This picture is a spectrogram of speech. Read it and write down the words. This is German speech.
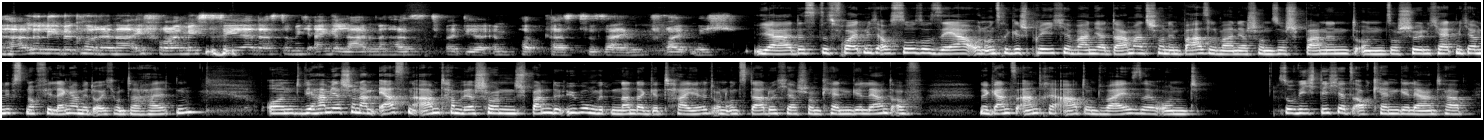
Hallo, liebe Corinna. Ich freue mich sehr, dass du mich eingeladen hast, bei dir im Podcast zu sein. Freut mich. Ja, das, das freut mich auch so, so sehr. Und unsere Gespräche waren ja damals schon in Basel, waren ja schon so spannend und so schön. Ich hätte mich am liebsten noch viel länger mit euch unterhalten. Und wir haben ja schon am ersten Abend haben wir schon spannende Übungen miteinander geteilt und uns dadurch ja schon kennengelernt auf eine ganz andere Art und Weise. Und so wie ich dich jetzt auch kennengelernt habe,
